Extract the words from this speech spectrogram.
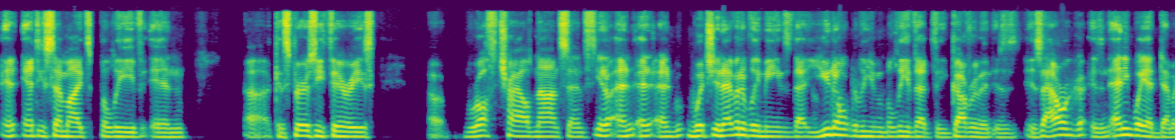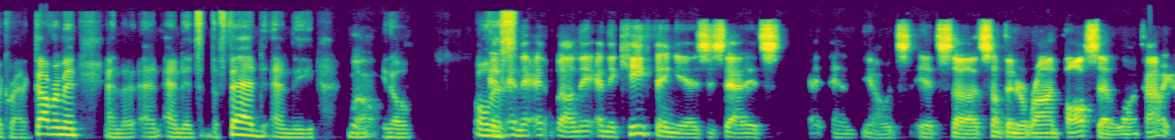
anti-Semites believe in uh, conspiracy theories uh, Rothschild nonsense, you know, and, and and which inevitably means that you don't really even believe that the government is is our is in any way a democratic government, and the and and it's the Fed and the well, you know, all this. And, and, the, and well, and the, and the key thing is is that it's and you know it's it's uh, something that Ron Paul said a long time ago,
